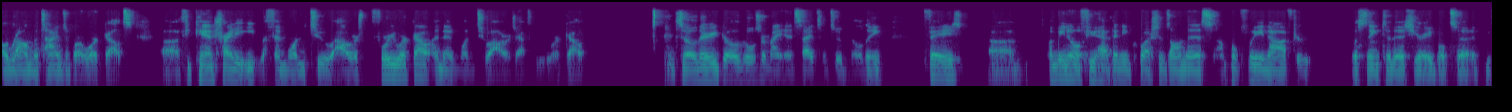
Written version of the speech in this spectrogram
around the times of our workouts. Uh, if you can, try to eat within one two hours before you work out, and then one two hours after you work out. And so there you go. Those are my insights into a building phase. Uh, let me know if you have any questions on this. Um, hopefully, now after listening to this, you're able to you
